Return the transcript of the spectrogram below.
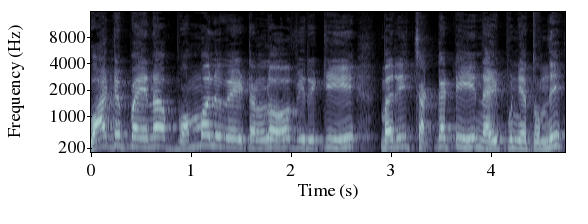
వాటిపైన బొమ్మలు వేయటంలో వీరికి మరి చక్కటి నైపుణ్యత ఉంది.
